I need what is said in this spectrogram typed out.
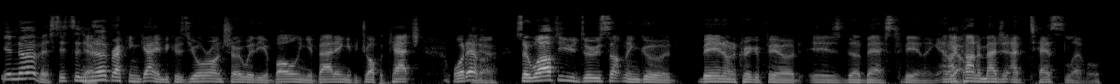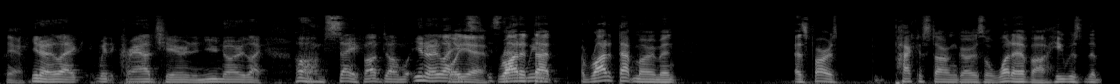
you're nervous. It's a Yeah. nerve wracking game because you're on show whether you're bowling, you're batting, if you drop a catch, whatever. Yeah. So after you do something good, being on a cricket field is the best feeling. And I can't imagine at test level. Yeah. You know, like with the crowd cheering and you know, like, oh, I'm safe. I've done. what-" You know, like, Well, it's, yeah, it's right at weird- that, right at that moment, as far as Pakistan goes or whatever, he was the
